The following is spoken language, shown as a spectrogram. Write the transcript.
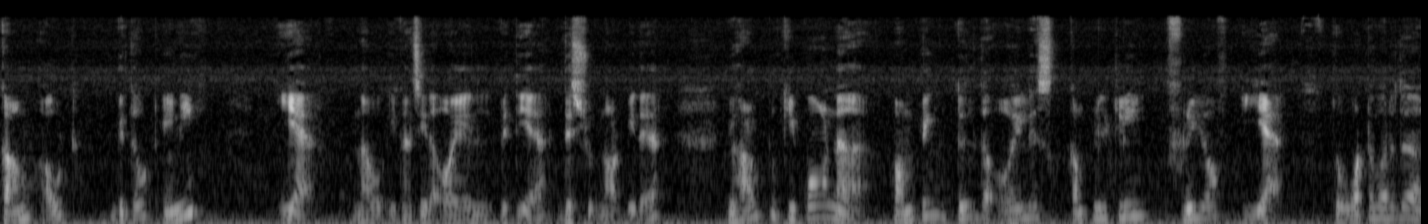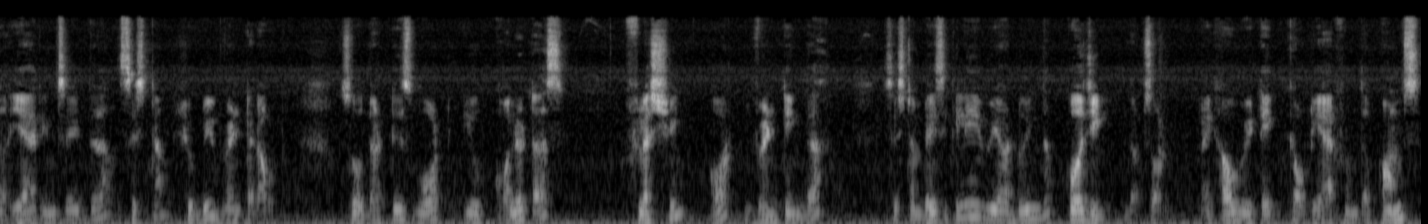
come out without any air now you can see the oil with air. This should not be there. You have to keep on uh, pumping till the oil is completely free of air. So whatever the air inside the system should be vented out. So that is what you call it as flushing or venting the system. Basically we are doing the purging that's all. Like how we take out air from the pumps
